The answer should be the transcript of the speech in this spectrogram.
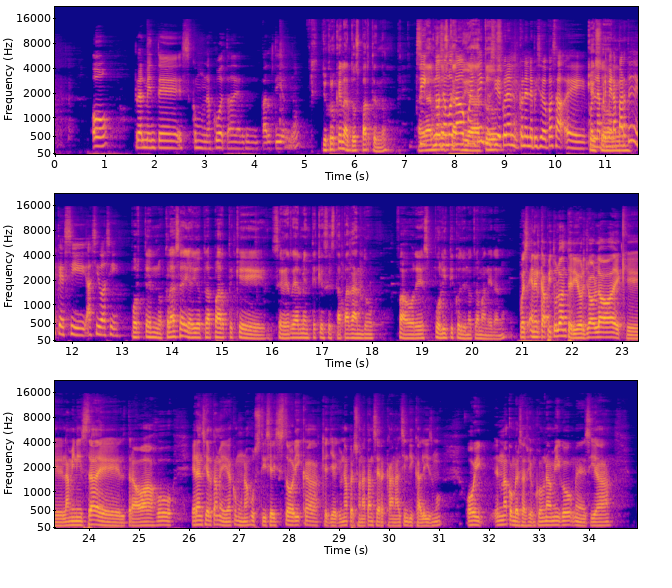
o realmente es como una cuota de algún partido, ¿no? Yo creo que las dos partes, ¿no? Sí, nos hemos dado cuenta inclusive con el, con el episodio pasado, eh, con la primera parte de que sí ha sido así. Por tecnocracia y hay otra parte que se ve realmente que se está pagando favores políticos de una otra manera, ¿no? Pues en el capítulo anterior yo hablaba de que la ministra del Trabajo era en cierta medida como una justicia histórica que llegue una persona tan cercana al sindicalismo. Hoy en una conversación con un amigo me decía,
